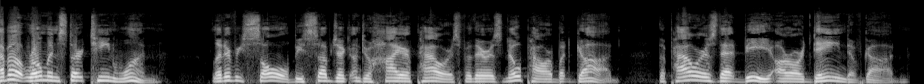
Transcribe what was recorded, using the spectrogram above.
How about Romans 13, 1? Let every soul be subject unto higher powers, for there is no power but God. The powers that be are ordained of God.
